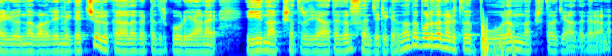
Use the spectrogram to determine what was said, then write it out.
കഴിയുന്ന വളരെ മികച്ച ഒരു കാലഘട്ടത്തിൽ കൂടിയാണ് ഈ നക്ഷത്ര ജാതകർ സഞ്ചരിക്കുന്നത്. അതുപോലെ തന്നെ അടുത്തത് പൂരം നക്ഷത്ര ജാതകരാണ്.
